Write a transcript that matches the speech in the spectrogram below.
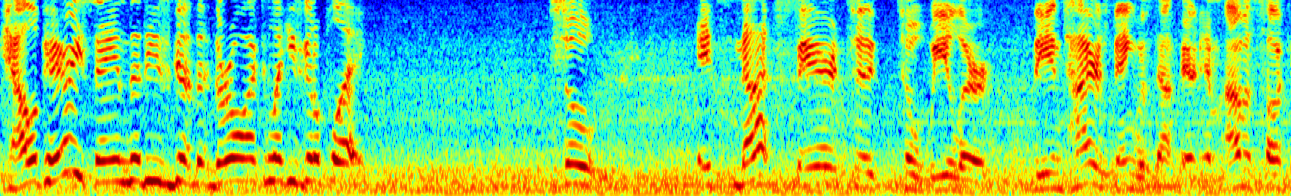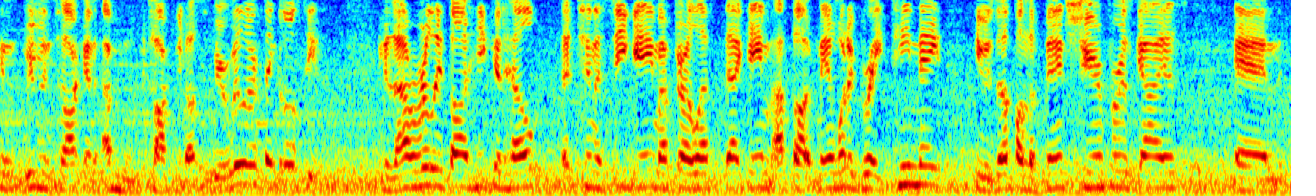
Calipari's saying that he's go- they're all acting like he's going to play. So it's not fair to to Wheeler. The entire thing was not fair to him. I was talking, we've been talking, I've been talking about Sahvir Wheeler, I think, all season. Because I really thought he could help that Tennessee game after I left that game. I thought, man, what a great teammate. He was up on the bench cheering for his guys. And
